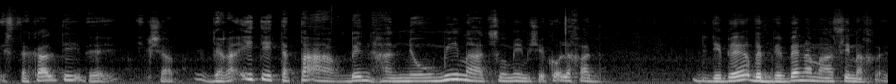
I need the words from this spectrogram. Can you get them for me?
הסתכלתי והקשב, וראיתי את הפער בין הנאומים העצומים שכל אחד דיבר ובין המעשים אחרי זה.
